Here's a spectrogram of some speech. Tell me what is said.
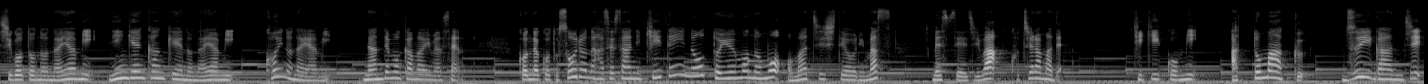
仕事の悩み人間関係の悩み恋の悩み何でも構いませんこんなこと僧侶の長谷さんに聞いていいの？というものもお待ちしております。メッセージはこちらまで。聞き込みアットマーク随願寺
